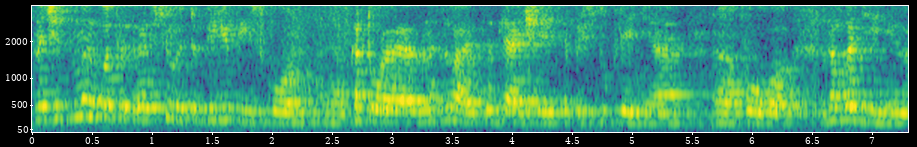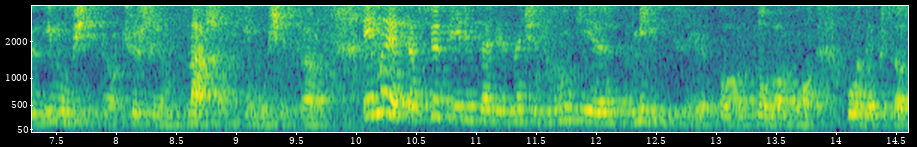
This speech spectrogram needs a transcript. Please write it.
Значит, мы вот э, всю эту переписку, э, которая называется «Длящееся преступление э, по завладению имуществом чужим, нашим имуществом», и мы это все передали, значит, в руки милиции по новому кодексу.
